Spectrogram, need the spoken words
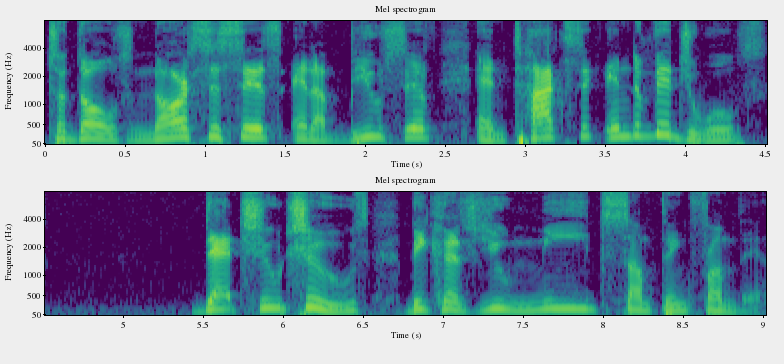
to those narcissists and abusive and toxic individuals that you choose because you need something from them.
